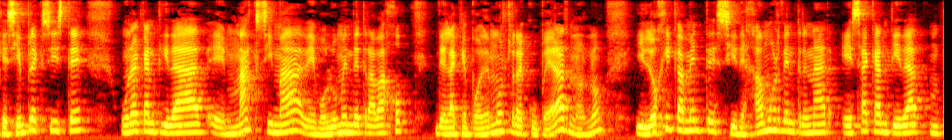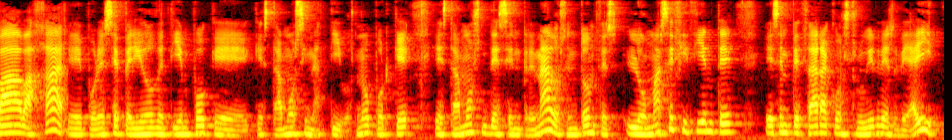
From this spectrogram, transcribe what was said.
que siempre existe una cantidad eh, máxima de volumen de trabajo de la que podemos recuperarnos, ¿no? Y lógicamente, si dejamos de entrenar, esa cantidad va a bajar eh, por ese periodo de tiempo que, que, estamos inactivos, ¿no? Porque estamos desentrenados. Entonces, lo más eficiente es empezar a construir desde ahí.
